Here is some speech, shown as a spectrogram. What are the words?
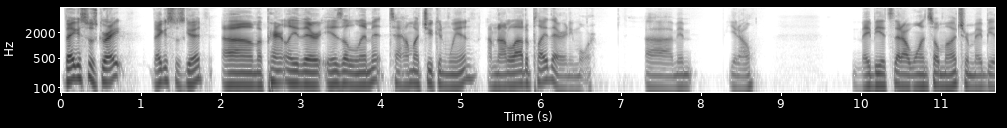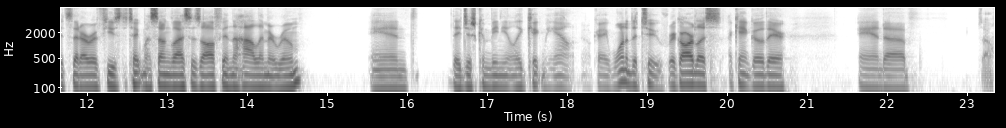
Vegas was great. Vegas was good. Um, apparently, there is a limit to how much you can win. I'm not allowed to play there anymore. Uh, I mean, you know, maybe it's that I won so much, or maybe it's that I refused to take my sunglasses off in the high limit room and they just conveniently kick me out. Okay. One of the two. Regardless, I can't go there. And uh, so.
